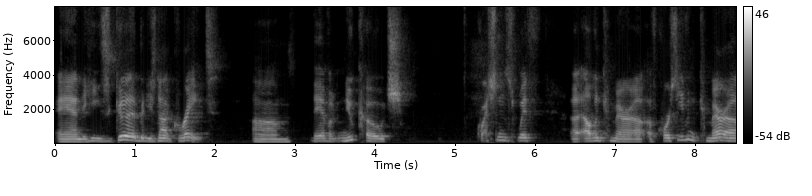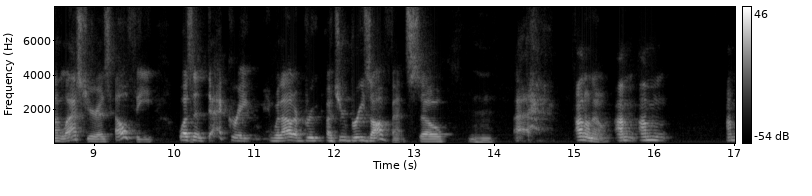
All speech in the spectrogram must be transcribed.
and he's good, but he's not great. Um, they have a new coach. Questions with uh, Alvin Kamara. Of course, even Kamara last year, as healthy, wasn't that great without a Drew Brees offense. So Mhm. I, I don't know. I'm I'm I'm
